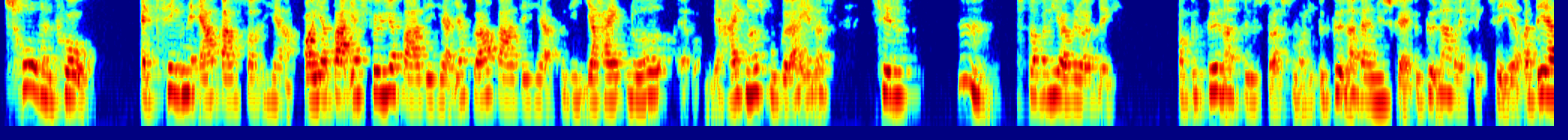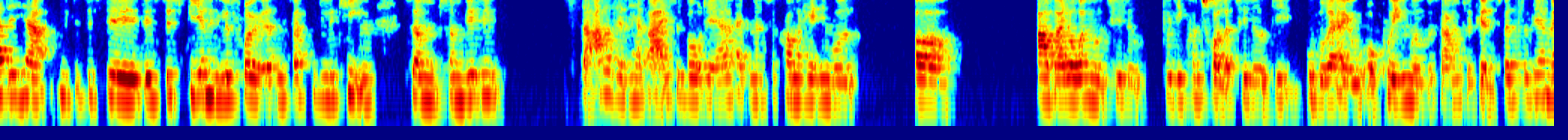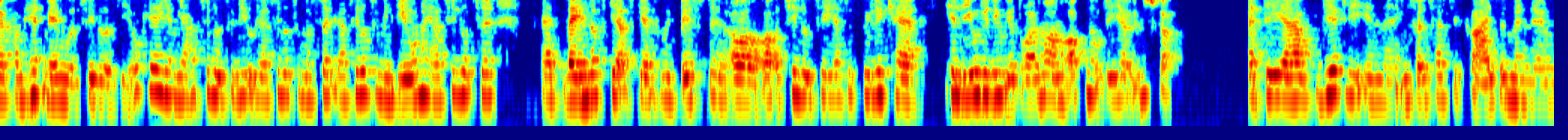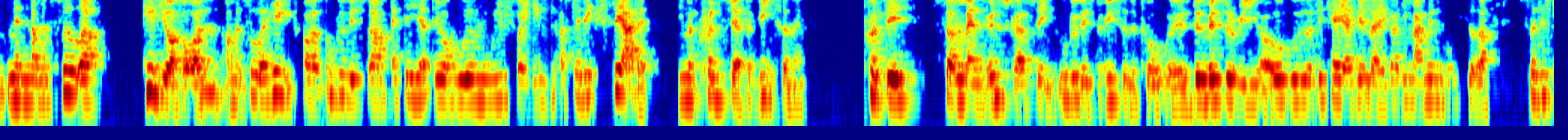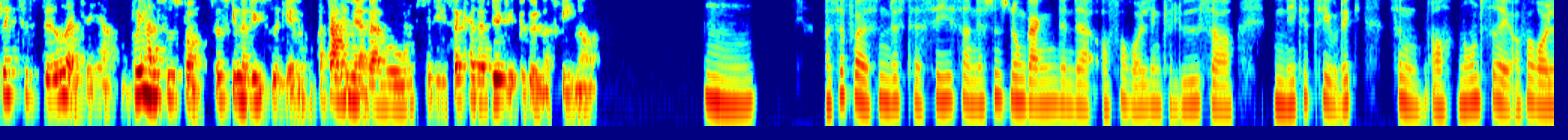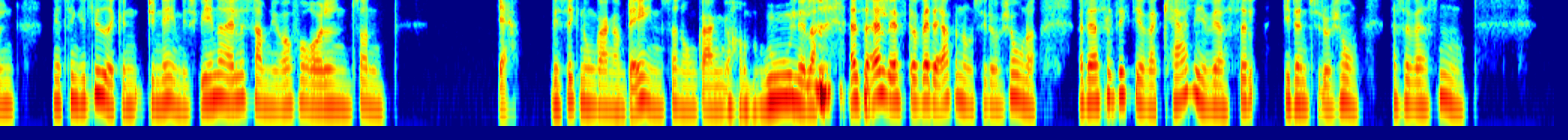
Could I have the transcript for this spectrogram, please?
troen på, at tingene er bare sådan her, og jeg, bare, jeg følger bare det her, jeg gør bare det her, fordi jeg har ikke noget, jeg har ikke noget at skulle gøre ellers til, hmm, stopper lige op et øjeblik, og begynder at stille spørgsmål, begynder at være nysgerrig, begynder at reflektere, og det er det her, det, det, det, det, det spirende lille frø, eller den første lille kim, som, som virkelig starter den her rejse, hvor det er, at man så kommer hen imod og arbejde over imod tillid, fordi kontrol og tillid, de opererer jo på ingen måde på samme frekvens. Men så det her med at komme hen med mod tillid og sige, okay, jamen jeg har tillid til livet, jeg har tillid til mig selv, jeg har tillid til mine evner, jeg har tillid til, at hvad end der sker, sker for mit bedste, og, og, og tillid til, at jeg selvfølgelig kan, kan leve det liv, jeg drømmer om, opnå det, jeg ønsker. At det er virkelig en, øh, en fantastisk rejse, men, øh, men når man sidder helt i offerrollen, og man sidder helt og ubevidst om, at det her det er overhovedet muligt for en, og slet ikke ser det, fordi man kun ser beviserne, på det, som man ønsker at se ubevidst beviserne på, øh, the misery, og oh gud, og det kan jeg heller ikke, og de manglende muligheder. Så det er slet ikke til stede alt det her. På et eller andet tidspunkt, så skinner lyset igennem, og der er det med at være vågen, fordi så kan der virkelig begynde at ske noget. Mm. Og så får jeg sådan lyst til at sige sådan, jeg synes nogle gange, den der offerrolle, den kan lyde så negativt, ikke? Sådan, og nogen sidder i offerrollen, men jeg tænker, livet er dynamisk. Vi ender alle sammen i offerrollen, sådan, ja, hvis ikke nogle gange om dagen, så nogle gange om ugen, eller altså alt efter, hvad det er for nogle situationer. Og det er så vigtigt at være kærlige ved os selv i den situation. Altså være sådan,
